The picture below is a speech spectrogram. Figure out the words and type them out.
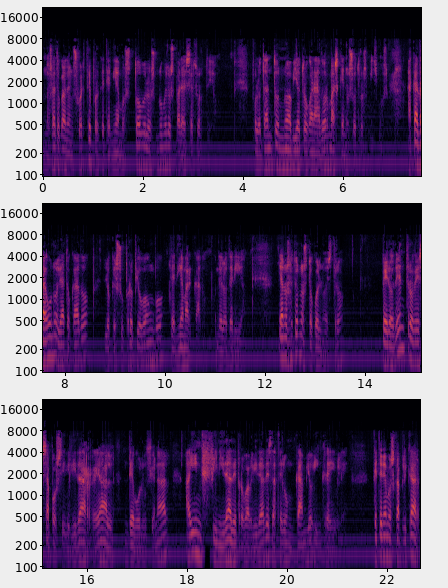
nos ha tocado en suerte porque teníamos todos los números para ese sorteo. Por lo tanto, no había otro ganador más que nosotros mismos. A cada uno le ha tocado lo que su propio bombo tenía marcado de lotería. Y a nosotros nos tocó el nuestro. Pero dentro de esa posibilidad real de evolucionar, hay infinidad de probabilidades de hacer un cambio increíble. ¿Qué tenemos que aplicar?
